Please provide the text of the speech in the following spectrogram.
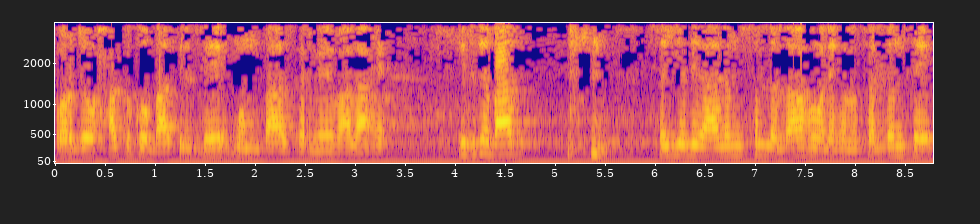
اور جو حق کو باطل سے ممتاز کرنے والا ہے۔ اس کے بعد سید عالم صلی اللہ علیہ وسلم سے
